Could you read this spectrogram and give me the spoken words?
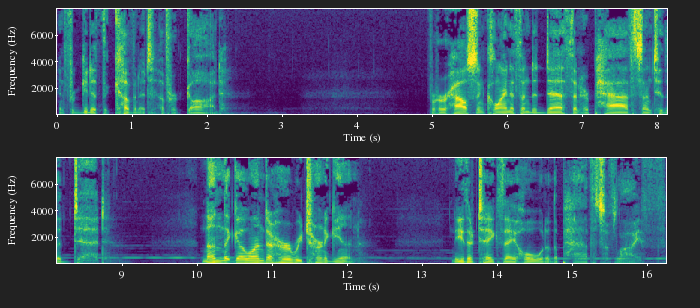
and forgetteth the covenant of her God. For her house inclineth unto death, and her paths unto the dead. None that go unto her return again, neither take they hold of the paths of life.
